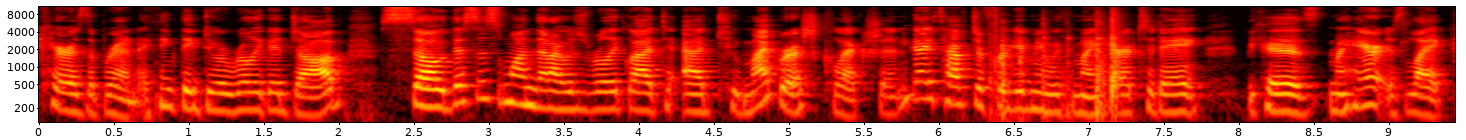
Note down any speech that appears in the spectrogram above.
Care as a brand. I think they do a really good job. So this is one that I was really glad to add to my brush collection. You guys have to forgive me with my hair today because my hair is like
